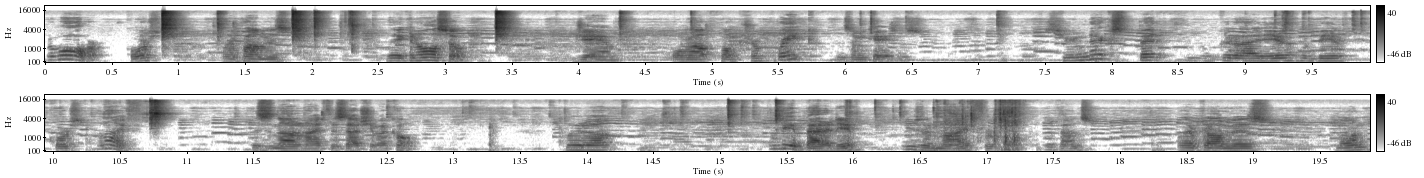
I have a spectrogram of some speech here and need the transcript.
revolver, of course. Only problem is they can also jam or malfunction break in some cases. So your next bet, good idea, would be, of course, a knife. This is not a knife, this is actually my comb. But, uh, would be a bad idea. Use a knife for defense. Another problem is, one,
